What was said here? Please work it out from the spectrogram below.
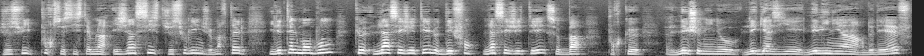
Je suis pour ce système-là, et j'insiste, je souligne, je martèle, il est tellement bon que la CGT le défend. La CGT se bat pour que euh, les cheminots, les gaziers, les lignards d'EDF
